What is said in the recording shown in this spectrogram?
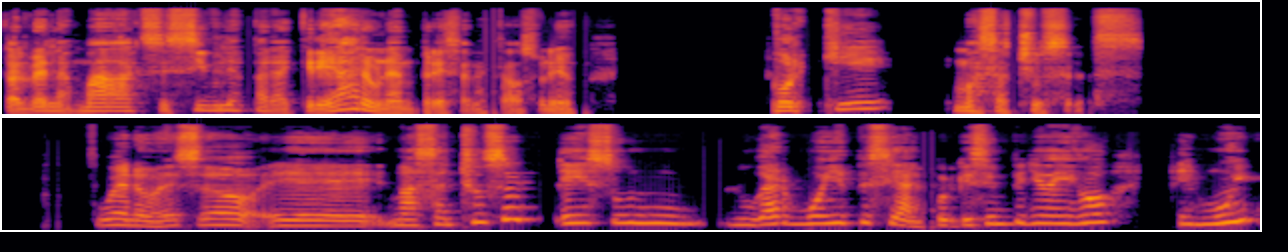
tal vez las más accesibles para crear una empresa en Estados Unidos. ¿Por qué Massachusetts? Bueno, eso, eh, Massachusetts es un lugar muy especial, porque siempre yo digo, es muy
